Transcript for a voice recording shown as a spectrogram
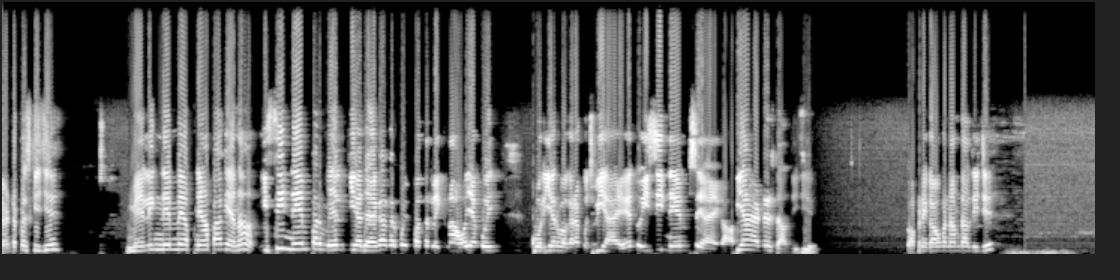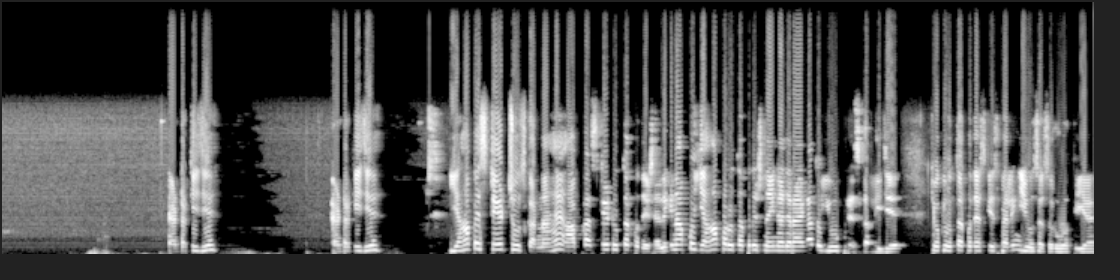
एंटर प्रेस कीजिए। मेलिंग नेम में अपने आप आ गया ना? इसी नेम पर मेल किया जाएगा, अगर कोई पत्र लिखना हो या कोई कोरियर वगैरह कुछ भी आए तो इसी नेम से आएगा। अब यहाँ एड्रेस डाल दीजिए। तो अपने गाँव का नाम डाल दीजिए। एंटर कीजिए। एंटर कीजिए। यहाँ पे स्टेट चूज़ करना है, आपका स्टेट उत्तर प्रदेश है, लेकिन आपको यहाँ पर उत्तर प्रदेश नहीं नज़र आएगा तो यू प्रेस कर लीजिए, क्योंकि उत्तर प्रदेश की स्पेलिंग यू से शुरू होती है।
